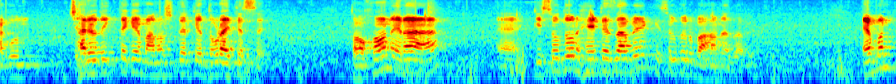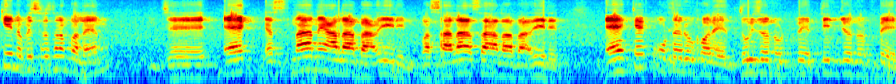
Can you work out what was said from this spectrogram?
আগুন চারিদিক থেকে মানুষদেরকে দৌড়াইতেছে। তখন এরা কিছু দূর হেঁটে যাবে, কিছু দূর বাহনে যাবে। এমনকি নবী সালাম বলেন যে, এক স্নানে আলা বাঈরিন বা সালাসা আলা বাঈরিন, এক এক ওটের উপরে দুইজন উঠবে, তিনজন উঠবে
